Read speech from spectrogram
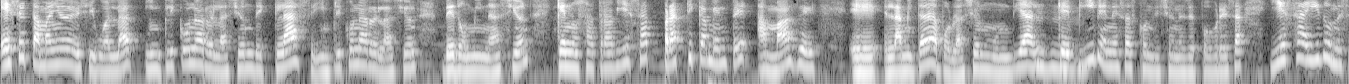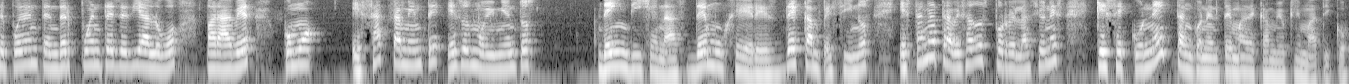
Ese tamaño de desigualdad implica una relación de clase, implica una relación de dominación que nos atraviesa prácticamente a más de eh, la mitad de la población mundial que vive en esas condiciones de pobreza. Y es ahí donde se puede entender puentes de diálogo para ver cómo exactamente esos movimientos de indígenas, de mujeres, de campesinos, están atravesados por relaciones que se conectan con el tema de cambio climático.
